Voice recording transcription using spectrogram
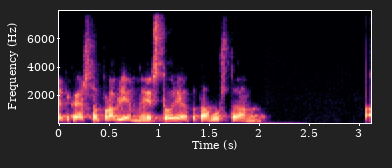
это, конечно, проблемная история, потому что э,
